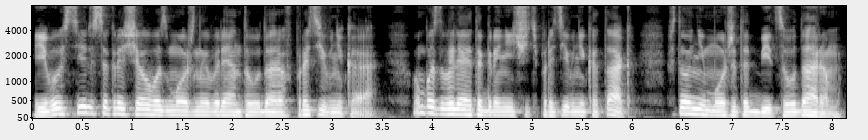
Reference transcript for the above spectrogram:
Его стиль сокращал возможные варианты ударов противника. Он позволяет ограничить противника так, что он не может отбиться ударом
